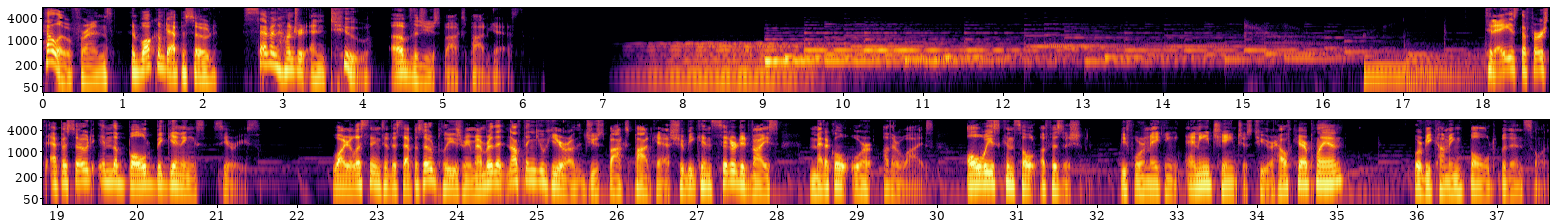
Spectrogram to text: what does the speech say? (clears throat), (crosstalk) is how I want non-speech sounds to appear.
Hello, friends, and welcome to episode 702 of the Juicebox Podcast. Today is the first episode in the Bold Beginnings series. While you're listening to this episode, please remember that nothing you hear on the Juicebox podcast should be considered advice, medical or otherwise. Always consult a physician before making any changes to your healthcare plan or becoming bold with insulin.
